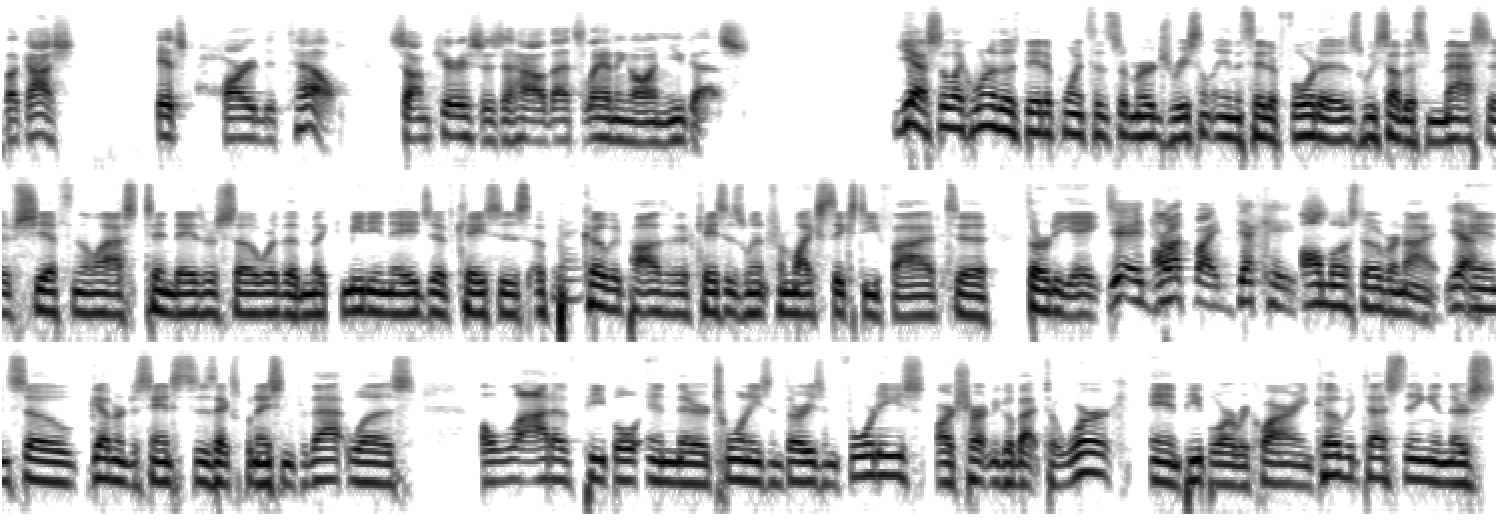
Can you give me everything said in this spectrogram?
But gosh, it's hard to tell. So I'm curious as to how that's landing on you guys. Yeah, so like one of those data points that's emerged recently in the state of Florida is we saw this massive shift in the last 10 days or so where the median age of cases of right. COVID positive cases went from like 65 to 38. Yeah, it dropped Al- by decades. Almost overnight. Yeah. And so Governor DeSantis' explanation for that was a lot of people in their 20s and 30s and 40s are starting to go back to work and people are requiring COVID testing and there's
